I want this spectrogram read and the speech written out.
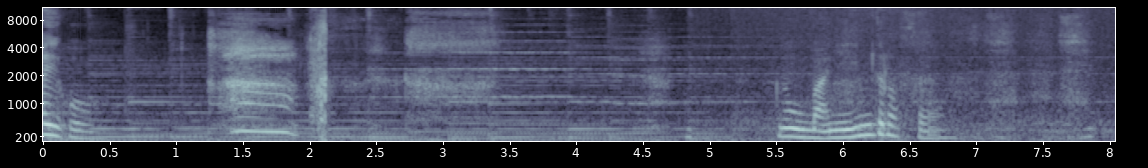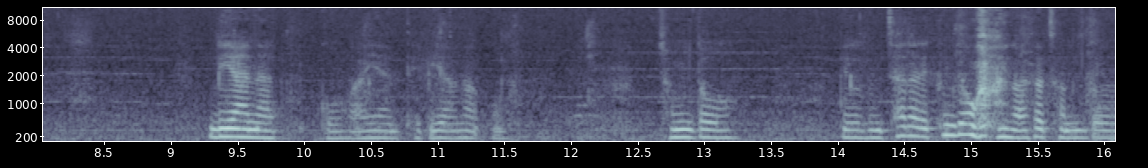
아이고. 너무 많이 힘들었어요. 미안하고 아이한테 미안하고 좀 더 내가 그럼 차라리 큰 병원에 가서 좀 더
